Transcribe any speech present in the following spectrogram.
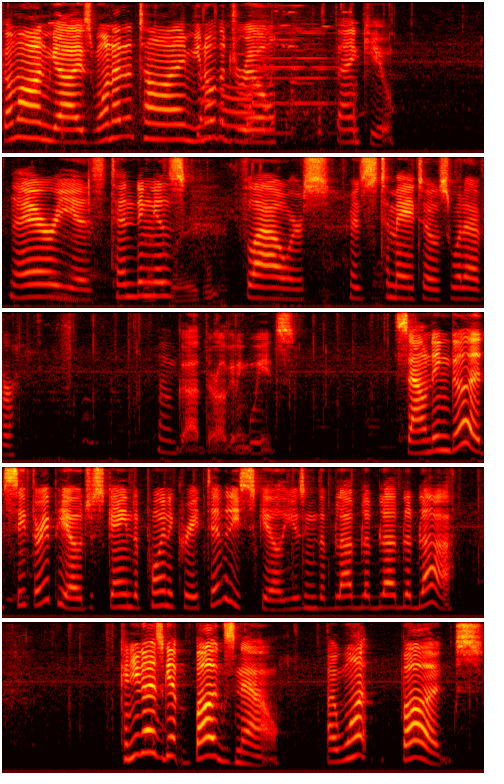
Come on, guys. One at a time. You know the drill. Thank you. There he is. Tending his flowers. His tomatoes. Whatever. Oh god, they're all getting weeds. Sounding good. C3PO just gained a point of creativity skill using the blah blah blah blah blah. Can you guys get bugs now? I want bugs.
